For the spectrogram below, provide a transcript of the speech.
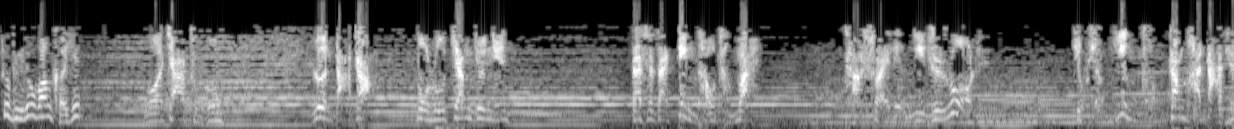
就比刘邦可信。我家主公论打仗不如将军您，但是在定陶城外，他率领一支弱旅，就想硬闯章邯大军。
